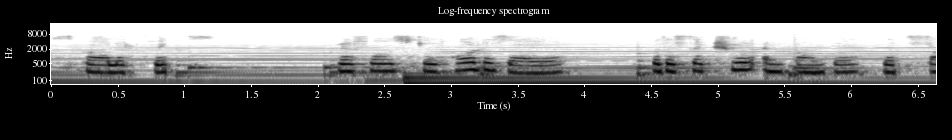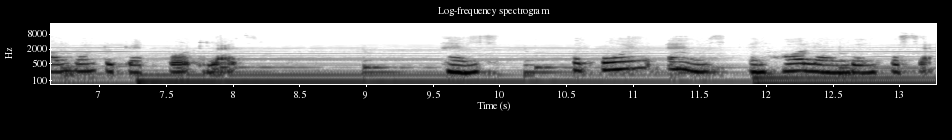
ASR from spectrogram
scarlet figs, refers to her desire for the sexual encounter with someone to get fertilized. Hence, the poem ends in her longing for sex.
